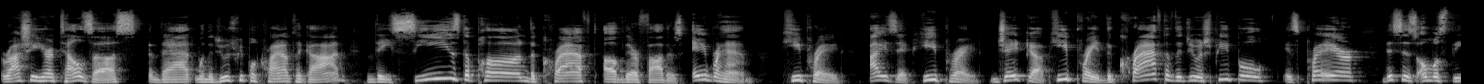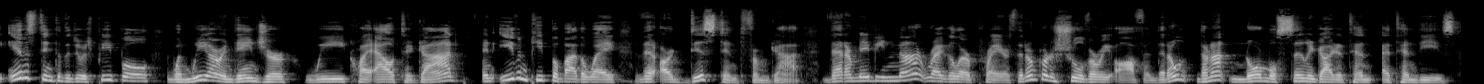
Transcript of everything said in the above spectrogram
Rashi here tells us that when the Jewish people cried out to God, they seized upon the craft of their fathers. Abraham, he prayed. Isaac, he prayed. Jacob, he prayed. The craft of the Jewish people is prayer. This is almost the instinct of the Jewish people. When we are in danger, we cry out to God. And even people, by the way, that are distant from God, that are maybe not regular prayers, they don't go to shul very often, they don't, they're not normal synagogue attend- attendees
